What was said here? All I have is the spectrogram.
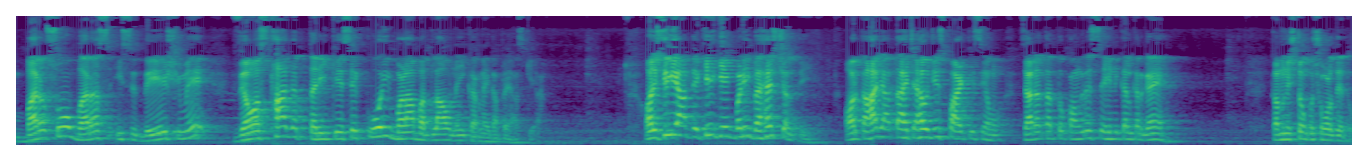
बरसों बरस इस देश में व्यवस्थागत तरीके से कोई बड़ा बदलाव नहीं करने का प्रयास किया। और इसीलिए आप देखिए कि एक बड़ी बहस चलती और कहा जाता है, चाहे वो जिस पार्टी से हो, ज़्यादातर तो कांग्रेस से ही निकल कर गए कम्युनिस्टों को छोड़ दे तो।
